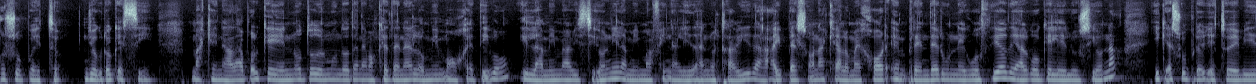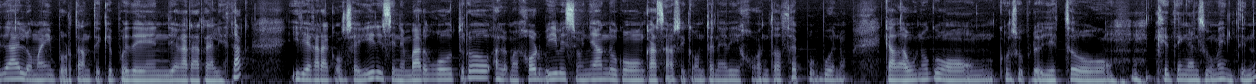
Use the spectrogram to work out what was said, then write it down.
Por supuesto, yo creo que sí. Más que nada porque no todo el mundo tenemos que tener los mismos objetivos y la misma visión y la misma finalidad en nuestra vida. Hay personas que a lo mejor emprender un negocio de algo que le ilusiona y que su proyecto de vida es lo más importante que pueden llegar a realizar y llegar a conseguir. Y sin embargo otro a lo mejor vive soñando con casarse y con tener hijos. Entonces, pues bueno, cada uno con, con su proyecto que tenga en su mente, ¿no?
